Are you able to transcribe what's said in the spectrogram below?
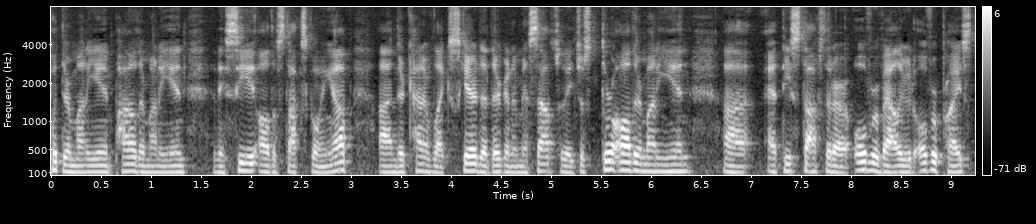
put their money in, pile their money in, and they see all the stocks going up, and they're kind of like scared that they're going to miss out. So they just throw all their money in at these stocks that are overvalued, overpriced.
